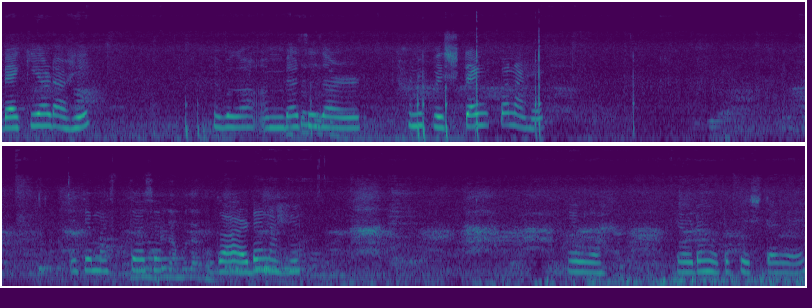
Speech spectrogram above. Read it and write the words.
बॅकयार्ड आहे. हे बघा आंब्याचं झाड आणि फिश टँक पण आहे. इथे मस्त असं गार्डन आहे. हे बघा एवढं मोठं फिश टँक आहे.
